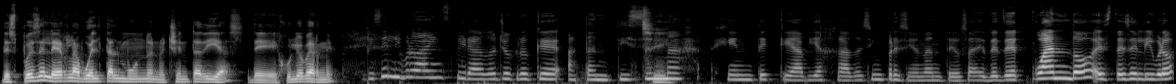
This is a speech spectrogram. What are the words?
Después de leer La Vuelta al Mundo en 80 días de Julio Verne, Ese libro ha inspirado, yo creo que a tantísima gente que ha viajado. Es impresionante. O sea, ¿desde cuándo está ese libro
